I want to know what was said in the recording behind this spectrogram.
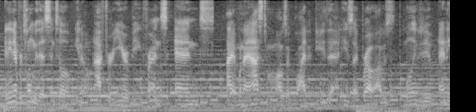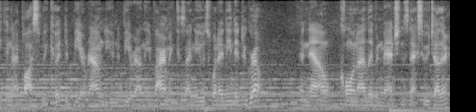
And he never told me this until, you know, after a year of being friends. And I, when I asked him, I was like, why did you do that? He's like, bro, I was willing to do anything I possibly could to be around you and to be around the environment because I knew it's what I needed to grow. And now Cole and I live in mansions next to each other,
